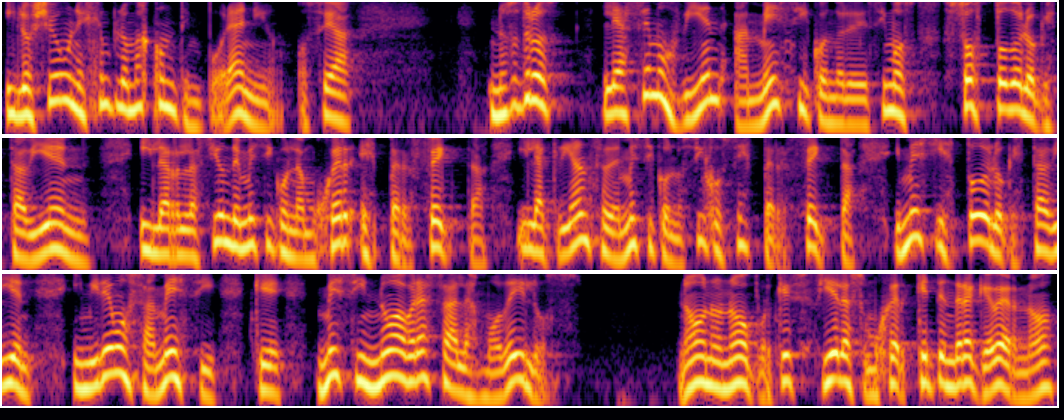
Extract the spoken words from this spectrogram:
Y lo llevo a un ejemplo más contemporáneo. O sea, nosotros le hacemos bien a Messi cuando le decimos sos todo lo que está bien y la relación de Messi con la mujer es perfecta y la crianza de Messi con los hijos es perfecta y Messi es todo lo que está bien y miremos a Messi que Messi no abraza a las modelos. No, no, no, porque es fiel a su mujer. ¿Qué tendrá que ver, no?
